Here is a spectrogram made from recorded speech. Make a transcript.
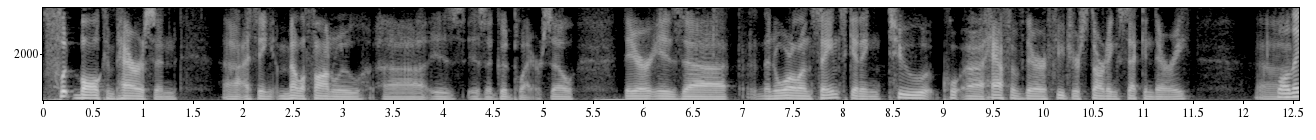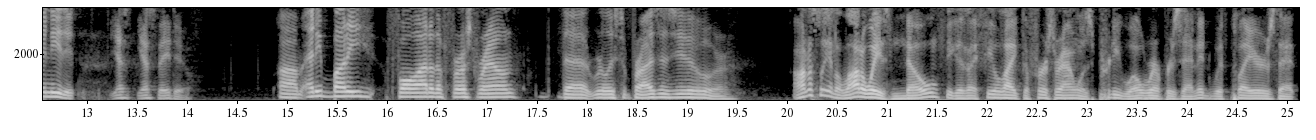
football comparison, uh, I think Melifonwu uh, is is a good player. So there is uh, the New Orleans Saints getting two uh, half of their future starting secondary. Uh, well, they need it. yes, yes, they do. Um, anybody fall out of the first round that really surprises you, or Honestly, in a lot of ways, no, because I feel like the first round was pretty well represented with players that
